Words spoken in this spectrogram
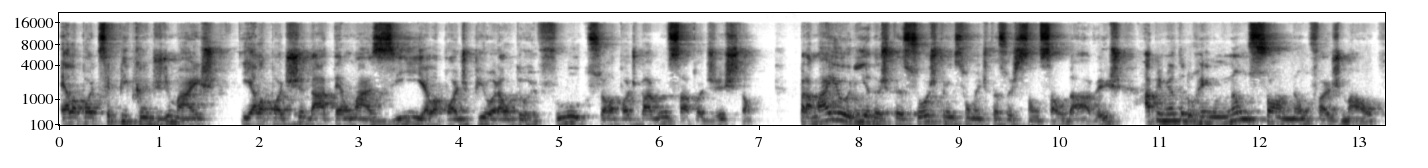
Ela pode ser picante demais e ela pode te dar até uma azia, ela pode piorar o teu refluxo, ela pode bagunçar a tua digestão. Para a maioria das pessoas, principalmente pessoas que são saudáveis, a pimenta do reino não só não faz mal,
